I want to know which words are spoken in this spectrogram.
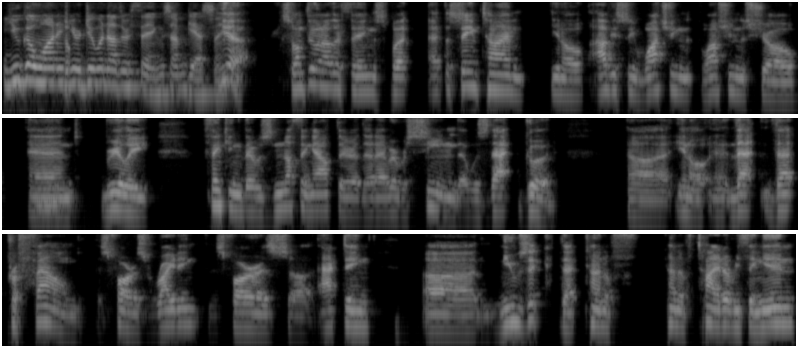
you go on and you're doing other things, I'm guessing. Yeah. So I'm doing other things, but at the same time, you know, obviously watching watching the show mm-hmm. and mm-hmm. really thinking there was nothing out there that I've ever seen that was that good. Uh, you know, that that profound as far as writing, as far as uh, acting, uh, music that kind of kind of tied everything in,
